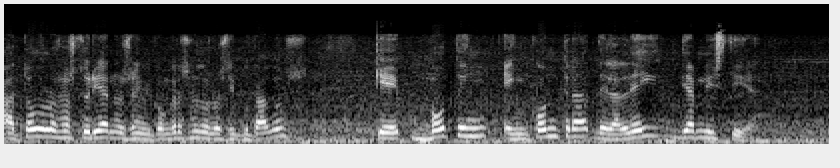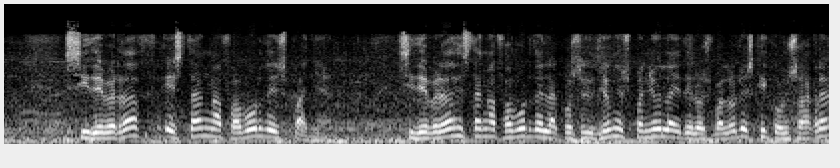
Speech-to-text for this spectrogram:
a todos los asturianos en el Congreso de los Diputados que voten en contra de la ley de amnistía. Si de verdad están a favor de España, si de verdad están a favor de la Constitución española y de los valores que consagra,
